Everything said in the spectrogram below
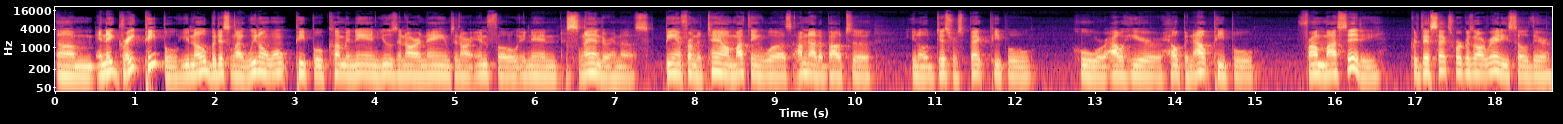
Um, and they great people, you know, but it's like we don't want people coming in using our names and our info and then slandering us. Being from the town, my thing was I'm not about to, you know, disrespect people who are out here helping out people from my city because they're sex workers already, so they're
